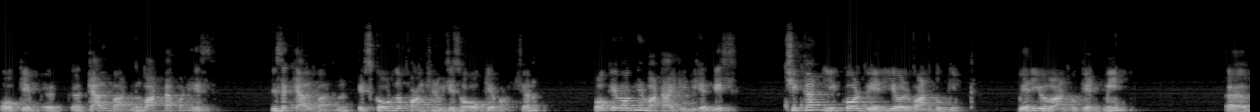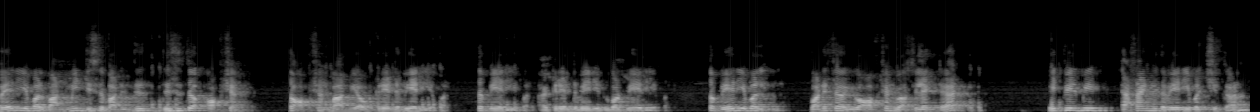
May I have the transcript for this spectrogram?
ok uh, cal button. What happen is this is a cal button. It's called the function which is ok function. Ok function what i did here is chicken equal variable 1 to get. Variable 1 to get mean uh, variable 1 mean this is what this, this is the option. So option bar we have to create a variable. The variable. I create the variable called variable. So variable what is the, your option you are selected? It will be assigned with the variable chicken.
